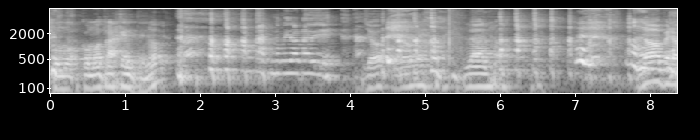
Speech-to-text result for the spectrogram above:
como, como otra gente, ¿no? no mira a nadie. Yo, yo me- no, no. No, pero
